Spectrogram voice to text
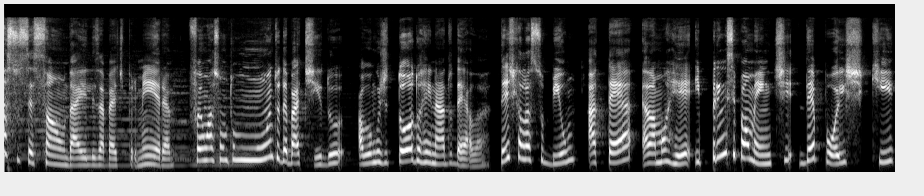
A sucessão da Elizabeth I foi um assunto muito debatido ao longo de todo o reinado dela, desde que ela subiu até ela morrer e principalmente depois que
